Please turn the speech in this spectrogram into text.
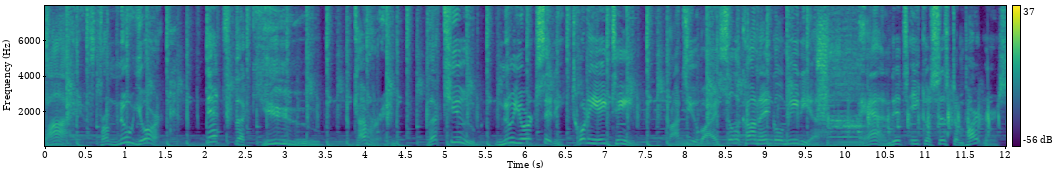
Live from New York, it's theCUBE. Covering theCUBE, New York City 2018. Brought to you by SiliconANGLE Media and its ecosystem partners.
